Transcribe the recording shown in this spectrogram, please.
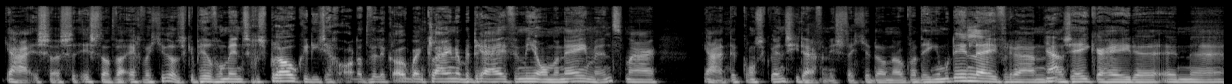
ja, is, is, is dat wel echt wat je wil? Dus ik heb heel veel mensen gesproken die zeggen: Oh, dat wil ik ook bij een kleiner bedrijf en meer ondernemend. Maar ja, de consequentie daarvan is dat je dan ook wat dingen moet inleveren aan, Ja. aan zekerheden en, eh,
